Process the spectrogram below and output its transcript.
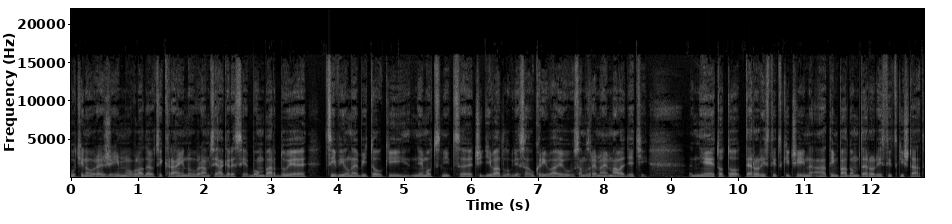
Putinov režim, ovládajúci krajinu v rámci agresie, bombarduje civilné bytovky, nemocnice či divadlo, kde sa ukrývajú samozrejme aj malé deti. Nie je toto teroristický čin a tým pádom teroristický štát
